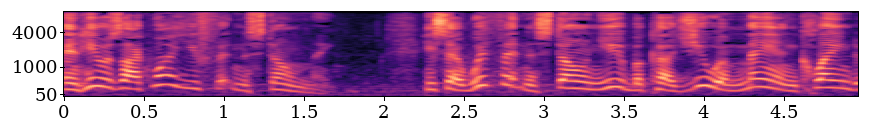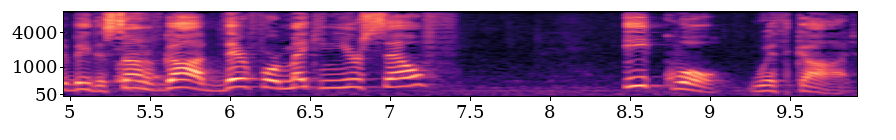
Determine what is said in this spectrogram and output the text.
And he was like, Why are you fitting to stone me? He said, We're fitting to stone you because you, a man, claim to be the Son of God, therefore making yourself equal with God.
